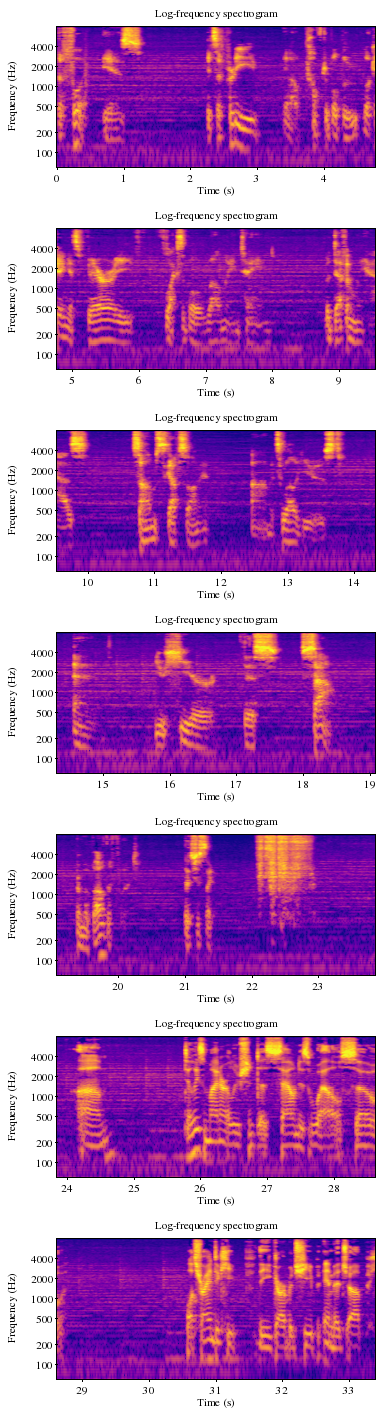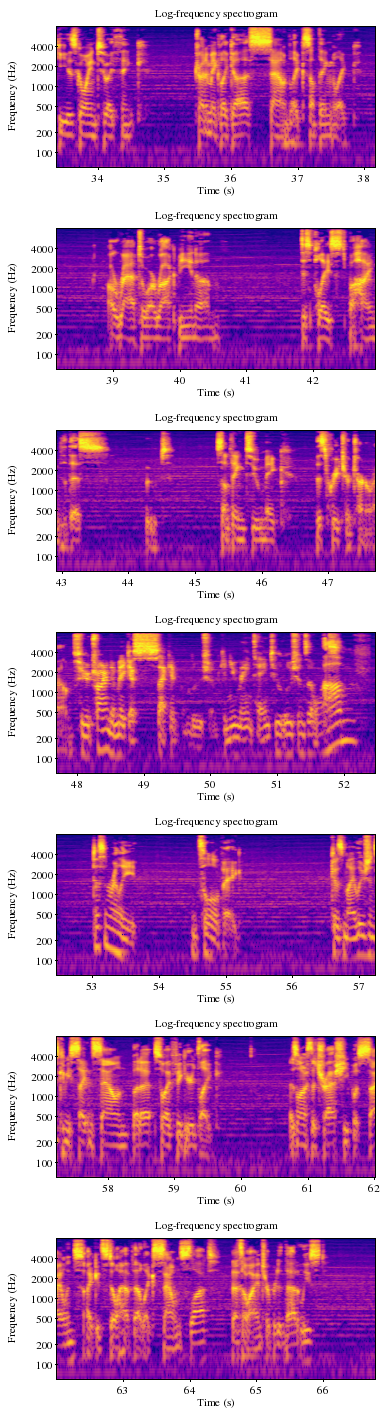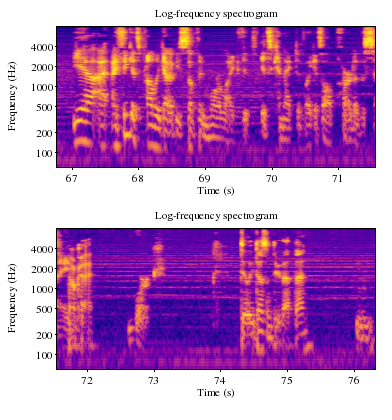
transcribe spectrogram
the foot is, it's a pretty, you know, comfortable boot looking. It's very flexible, well maintained, but definitely has some scuffs on it. Um, it's well used. And you hear this sound from above the foot that's just like, Um, Dilly's minor illusion does sound as well, so while trying to keep the garbage heap image up, he is going to, I think, try to make like a sound like something like a rat or a rock being um displaced behind this boot. Something to make this creature turn around. so you're trying to make a second illusion. Can you maintain two illusions at once? Um, doesn't really. It's a little vague. Because my illusions can be sight and sound, but uh, so I figured like, as long as the trash heap was silent, I could still have that like sound slot. That's how I interpreted that, at least. yeah, I, I think it's probably got to be something more like it, it's connected, like it's all part of the same Okay. work. Dilly doesn't do that then. Mm-hmm.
